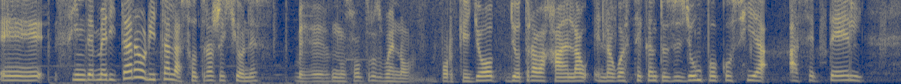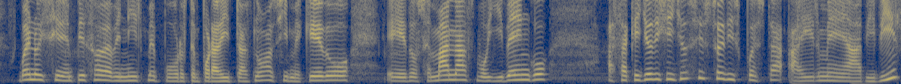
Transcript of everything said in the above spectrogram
Eh, sin demeritar ahorita las otras regiones, eh, nosotros, bueno, porque yo, yo trabajaba en la, en la Huasteca, entonces yo un poco sí acepté el, bueno, y si empiezo a venirme por temporaditas, ¿no? Así me quedo dos semanas, voy y vengo, hasta que yo dije, yo sí estoy dispuesta a irme a vivir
